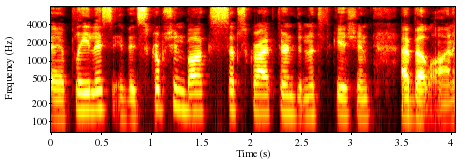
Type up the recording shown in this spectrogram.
uh, playlist in the description box. Subscribe, turn the notification bell on.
